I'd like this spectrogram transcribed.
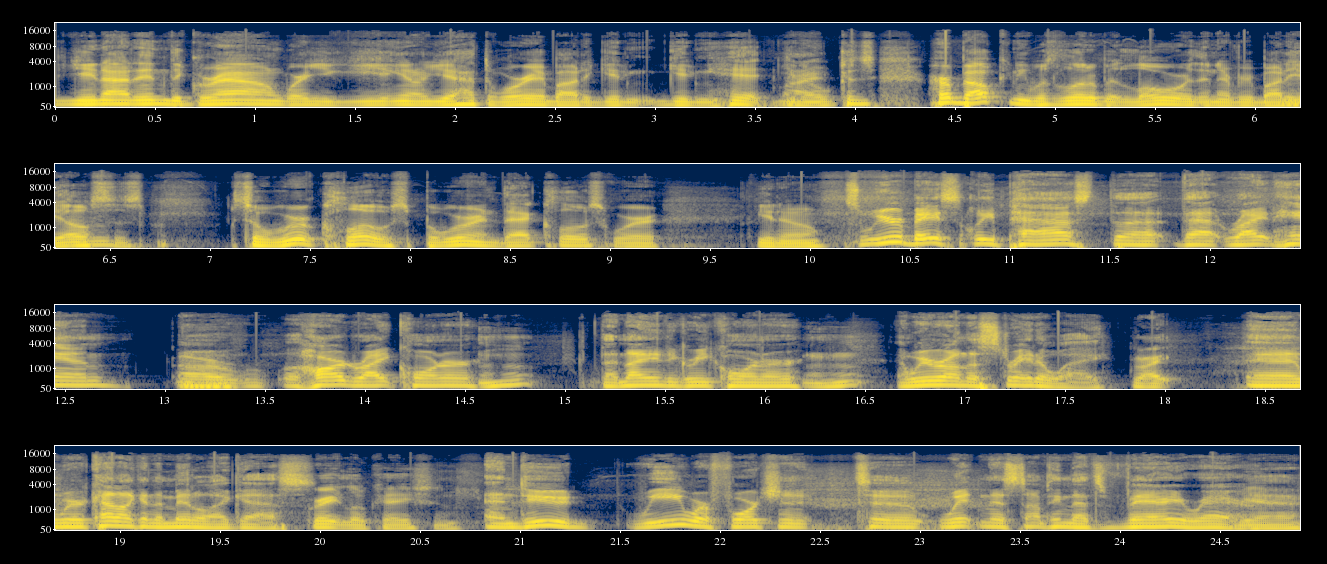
you're not in the ground where you you, know you have to worry about it getting getting hit. You know because her balcony was a little bit lower than everybody Mhm. else's, so we were close, but we are in that close where, you know, So we were basically past the that right hand or hard right corner, Mhm. that 90 degree corner, Mhm. and we were on the straightaway. right, And we were kind of like in the middle, I guess. great location. And dude, we were fortunate to witness something that's very rare. Yeah,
